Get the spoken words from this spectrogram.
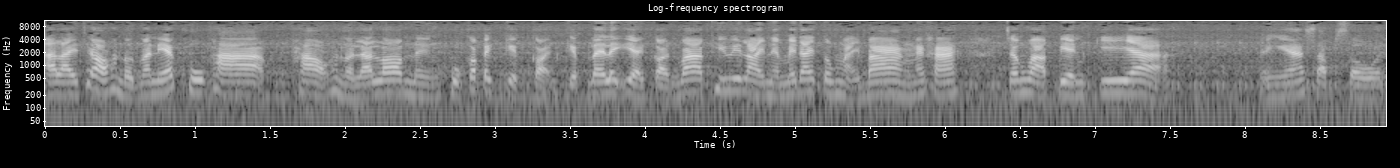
อะไรที่ออกถนนวันนี้ครูพาพาออกถนนแล้วรอบหนึ่งครูก็ไปเก็บก่อนเก็บรายละเอียดก่อนว่าพี่วิไลเนี่ยไม่ได้ตรงไหนบ้างนะคะ จังหวะเปลี่ยนเกียร์อย่างเงี้ยสับสน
